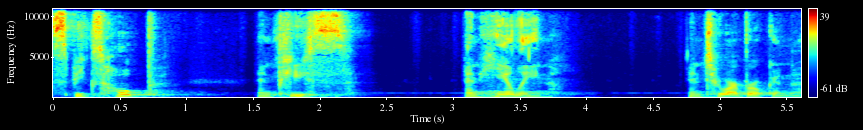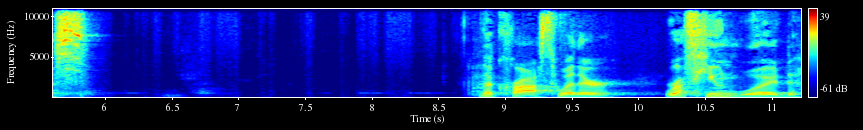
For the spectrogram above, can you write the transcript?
speaks hope and peace and healing into our brokenness. The cross, whether rough hewn wood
